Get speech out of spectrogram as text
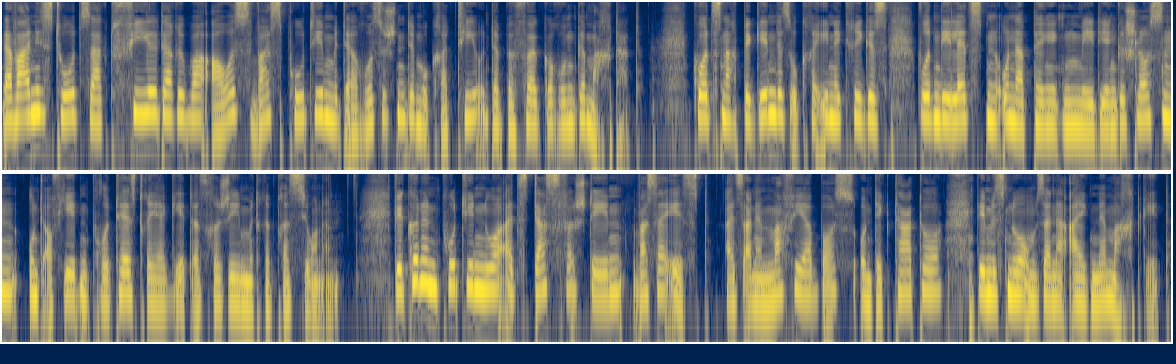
Nawalnys Tod sagt viel darüber aus, was Putin mit der russischen Demokratie und der Bevölkerung gemacht hat. Kurz nach Beginn des Ukraine-Krieges wurden die letzten unabhängigen Medien geschlossen und auf jeden Protest reagiert das Regime mit Repressionen. Wir können Putin nur als das verstehen, was er ist, als einen Mafiaboss und Diktator, dem es nur um seine eigene Macht geht.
